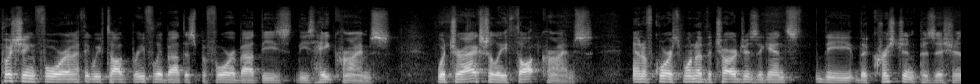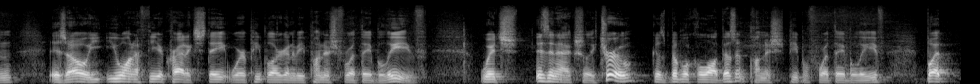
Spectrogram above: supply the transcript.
pushing for, and I think we've talked briefly about this before about these these hate crimes, which are actually thought crimes. And of course, one of the charges against the, the Christian position is oh, you want a theocratic state where people are going to be punished for what they believe, which isn't actually true because biblical law doesn't punish people for what they believe. But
